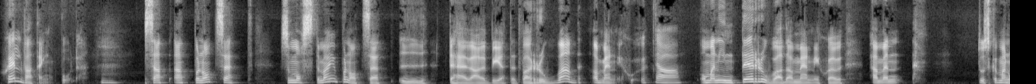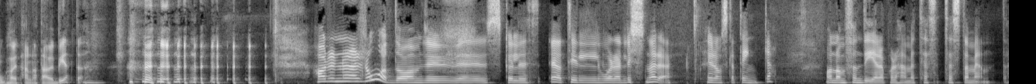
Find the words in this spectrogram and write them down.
själv har tänkt på det. Så att, att på något sätt så måste man ju på något sätt i det här arbetet vara road av människor. Ja. Om man inte är road av människor, ja men då ska man nog ha ett annat arbete. Har du några råd då om du eh, skulle, till våra lyssnare? Hur de ska tänka? Om de funderar på det här med tes- testamente.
